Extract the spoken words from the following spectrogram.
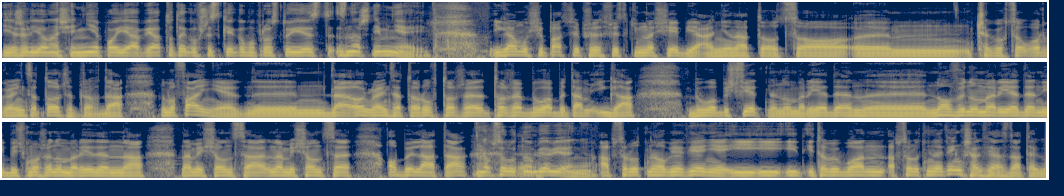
Jeżeli ona się nie pojawia, to tego wszystkiego po prostu jest znacznie mniej. Iga musi patrzeć przede wszystkim na siebie, a nie na to, co, ym, czego chcą organizatorzy, prawda? No bo fajnie, ym, dla organizatorów to że, to, że byłaby tam Iga, byłoby świetne. Numer jeden, y, nowy numer jeden i być może numer jeden na, na, miesiąca, na miesiące oby lata. Absolutne objawienie. Absolutne objawienie i, i, i to by była absolutnie największa gwiazda tego,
